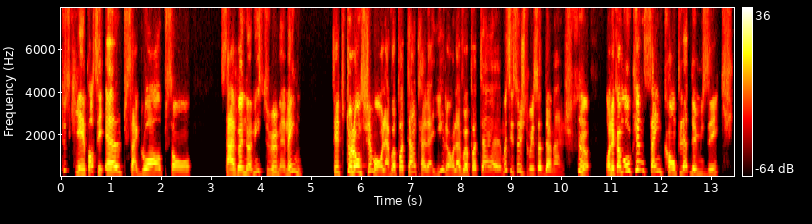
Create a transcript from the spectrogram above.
tout ce qui importe, c'est elle, puis sa gloire, puis son, sa renommée, si tu veux, mais même, tu sais, tout au long du film, on la voit pas tant travailler, là, on la voit pas tant... Euh, moi, c'est ça, j'ai trouvé ça dommage. on a comme aucune scène complète de musique.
